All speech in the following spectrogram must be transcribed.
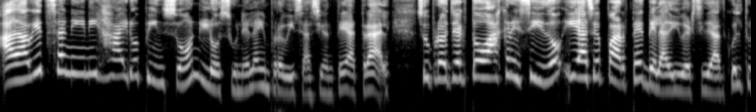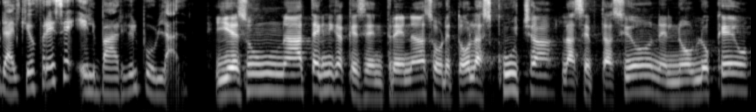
A David Sanín y Jairo Pinzón los une la improvisación teatral. Su proyecto ha crecido y hace parte de la diversidad cultural que ofrece el barrio El Poblado. Y es una técnica que se entrena sobre todo la escucha, la aceptación, el no bloqueo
